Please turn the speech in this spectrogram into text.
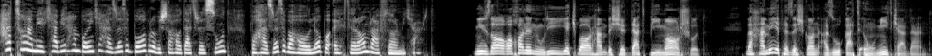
حتی امیر کبیر هم با اینکه حضرت باب رو به شهادت رسوند با حضرت بهاءالله با احترام رفتار می‌کرد. میرزا آقاخان نوری یک بار هم به شدت بیمار شد و همه پزشکان از او قطع امید کردند.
